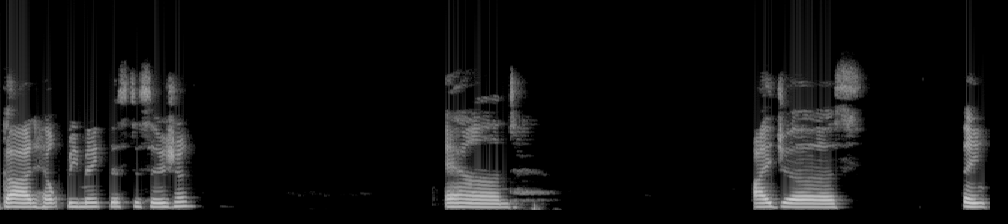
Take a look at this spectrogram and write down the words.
God helped me make this decision. And I just think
